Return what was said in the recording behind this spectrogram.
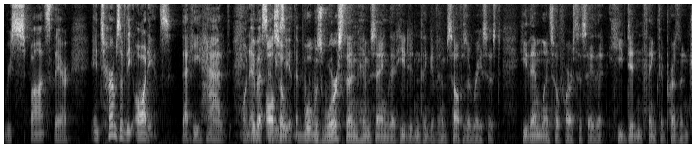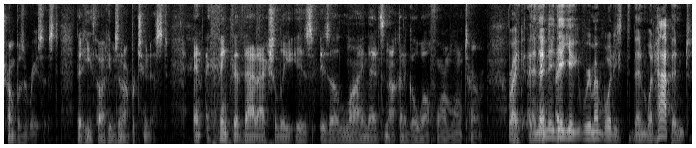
response there in terms of the audience that he had on yeah, MSNBC but also, at that point. What was worse than him saying that he didn't think of himself as a racist, he then went so far as to say that he didn't think that President Trump was a racist, that he thought he was an opportunist. And I think that that actually is is a line that's not going to go well for him long term. Right. Like, and then I, you remember what he then what happened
